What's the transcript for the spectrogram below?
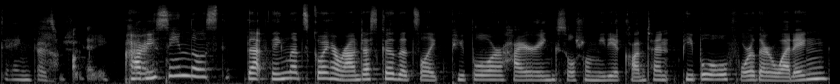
Dang. As you should be. Have Alright. you seen those that thing that's going around, Jessica? That's like people are hiring social media content people for their wedding,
